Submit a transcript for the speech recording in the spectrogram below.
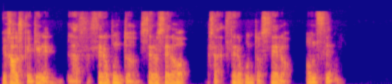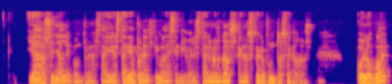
fijaos que tiene la 0.00, o sea, 0.011 y ha dado señal de compra. Hasta ahí estaría por encima de ese nivel, están los dos, en los 0.02. Con lo cual,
